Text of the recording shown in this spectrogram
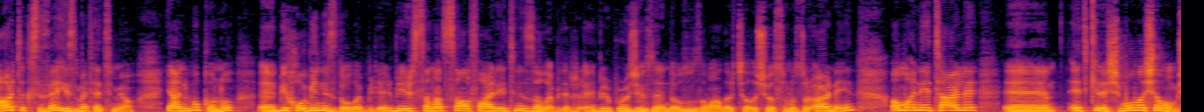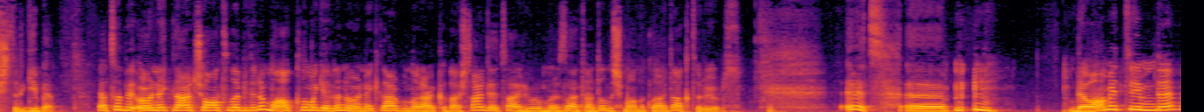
artık size hizmet etmiyor. Yani bu konu e, bir hobiniz de olabilir, bir sanatsal faaliyetiniz de olabilir. E, bir proje üzerinde uzun zamandır çalışıyorsunuzdur örneğin. Ama hani yeterli e, etkileşime ulaşamamıştır gibi. Ya tabii örnekler çoğaltılabilir ama aklıma gelen örnekler bunlar arkadaşlar. Detaylı yorumları zaten danışmanlıklarda aktarıyoruz. Evet, e, devam ettiğimde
